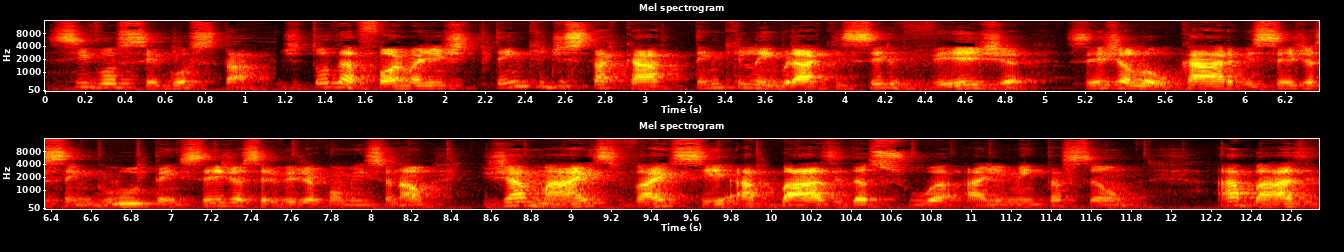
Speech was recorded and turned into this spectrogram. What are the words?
se você gostar. De toda forma, a gente tem que destacar, tem que lembrar que cerveja, seja low carb, seja sem glúten, seja cerveja convencional, jamais vai ser a base da sua alimentação a base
